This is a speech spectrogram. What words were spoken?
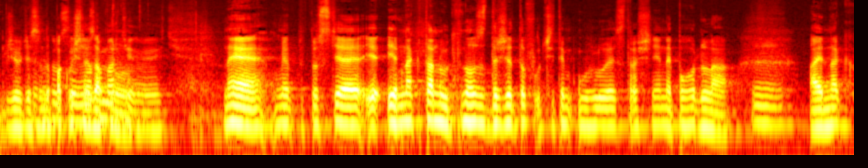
v životě jsem to pak už nezapnul. Martin, viď? Ne, mě prostě je, jednak ta nutnost držet to v určitém úhlu je strašně nepohodlná. Hmm. A jednak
